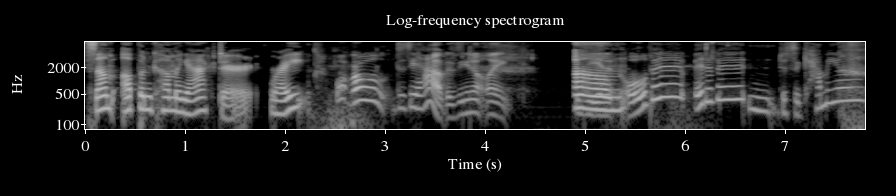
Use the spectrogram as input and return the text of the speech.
some up and coming actor, right? What role does he have? Is he not like? Is he Um, in all of it, bit of it, and just a cameo?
